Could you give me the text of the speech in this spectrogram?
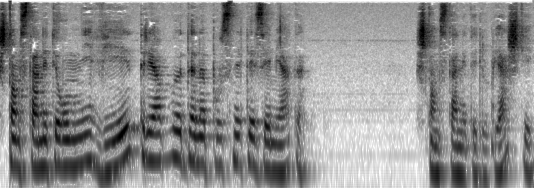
Щом станете умни, вие трябва да напуснете земята. Щом станете любящи,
